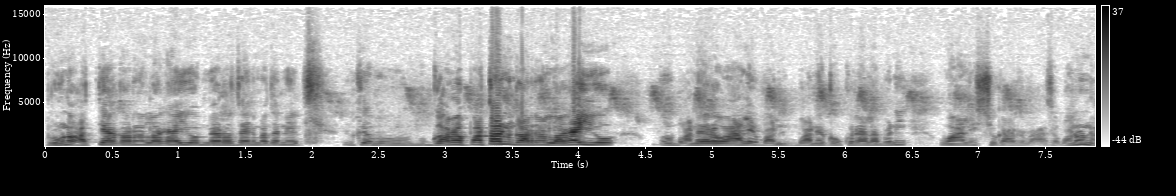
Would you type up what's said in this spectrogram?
भ्रूण हत्या गर्न लगाइयो मेरो चाहिँ म चाहिँ गरपतन गर्न लगाइयो भनेर उहाँले भन् भनेको कुरालाई पनि उहाँले स्वीकार्नु भएको छ। भनौँ न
